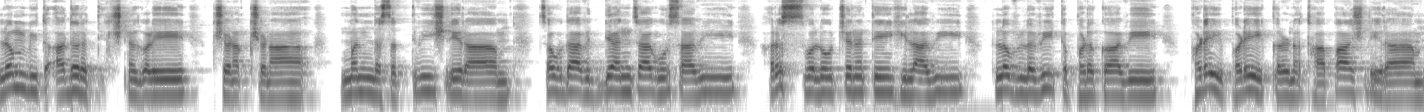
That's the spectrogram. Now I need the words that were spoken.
लंबित आदर तीक्ष्ण गळे. क्षणक्षणा मंद सत्वी श्रीराम. चौदा विद्यांचा गोसावी हरस्वलोचन ते हिलावी लवलवीत फडकावी. फडे फडे कर्ण थापा श्रीराम.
